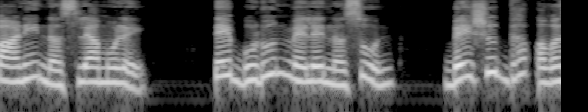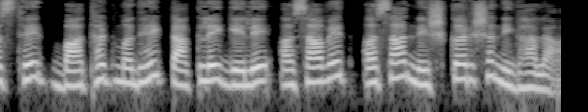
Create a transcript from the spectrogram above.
पाणी नसल्यामुळे ते बुडून मेले नसून बेशुद्ध अवस्थेत बाथटमध्ये टाकले गेले असावेत असा निष्कर्ष निघाला.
